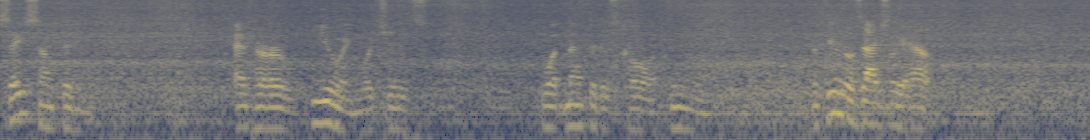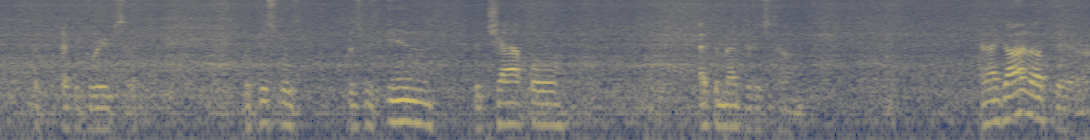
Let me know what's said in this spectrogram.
say something at her viewing, which is what Methodists call a funeral. The funeral's actually out at, the gravesite. But this was this was in the chapel at the Methodist home. And I got up there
